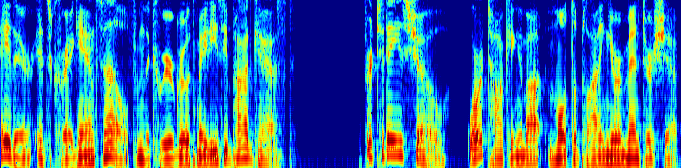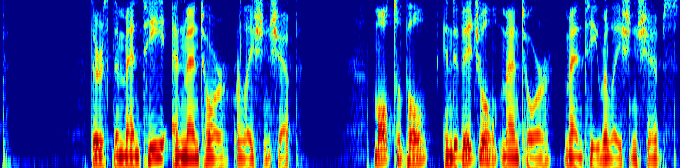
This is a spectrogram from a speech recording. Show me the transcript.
Hey there, it's Craig Ancel from the Career Growth Made Easy podcast. For today's show, we're talking about multiplying your mentorship. There's the mentee and mentor relationship, multiple individual mentor mentee relationships,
